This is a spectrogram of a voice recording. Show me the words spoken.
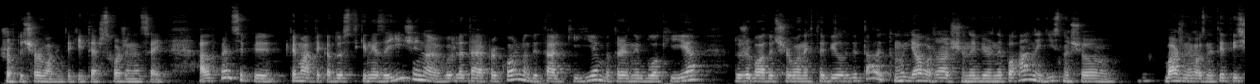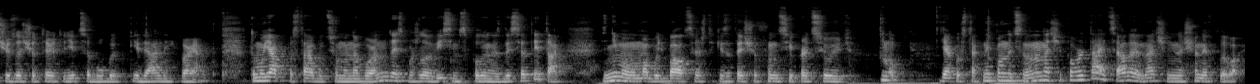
жовто-червоний, такий теж схожий на цей. Але в принципі, тематика досить таки не заїжджена, виглядає прикольно, детальки є, батарейний блок є, дуже багато червоних та білих деталей, тому я вважаю, що набір непоганий, дійсно, що бажано його знайти 1000 за 4, тоді це був би ідеальний варіант. Тому я поставив цьому набору ну, десь, можливо, 8,5 з 10. Так, знімемо, мабуть, бал все ж таки за те, що функції працюють. Ну, якось так неповноцінно, наче повертається, але наче ні на що не впливає.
